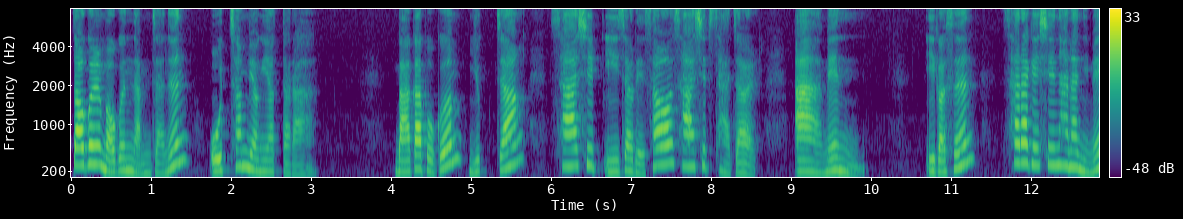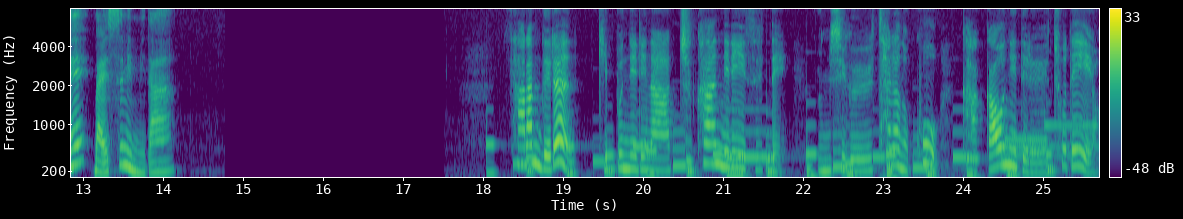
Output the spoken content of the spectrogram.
떡을 먹은 남자는 오천 명이었더라. 마가복음 6장 42절에서 44절 아멘. 이것은 살아계신 하나님의 말씀입니다. 사람들은 기쁜 일이나 축하한 일이 있을 때 음식을 차려놓고 가까운 이들을 초대해요.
